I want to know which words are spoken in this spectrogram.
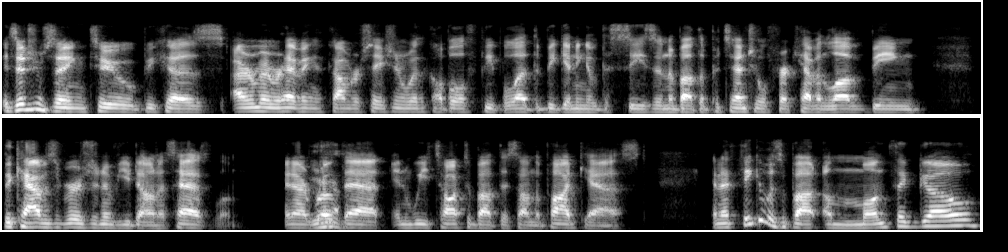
it's interesting too because I remember having a conversation with a couple of people at the beginning of the season about the potential for Kevin Love being the Cavs version of Udonis Haslem and I wrote yeah. that, and we talked about this on the podcast. And I think it was about a month ago.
